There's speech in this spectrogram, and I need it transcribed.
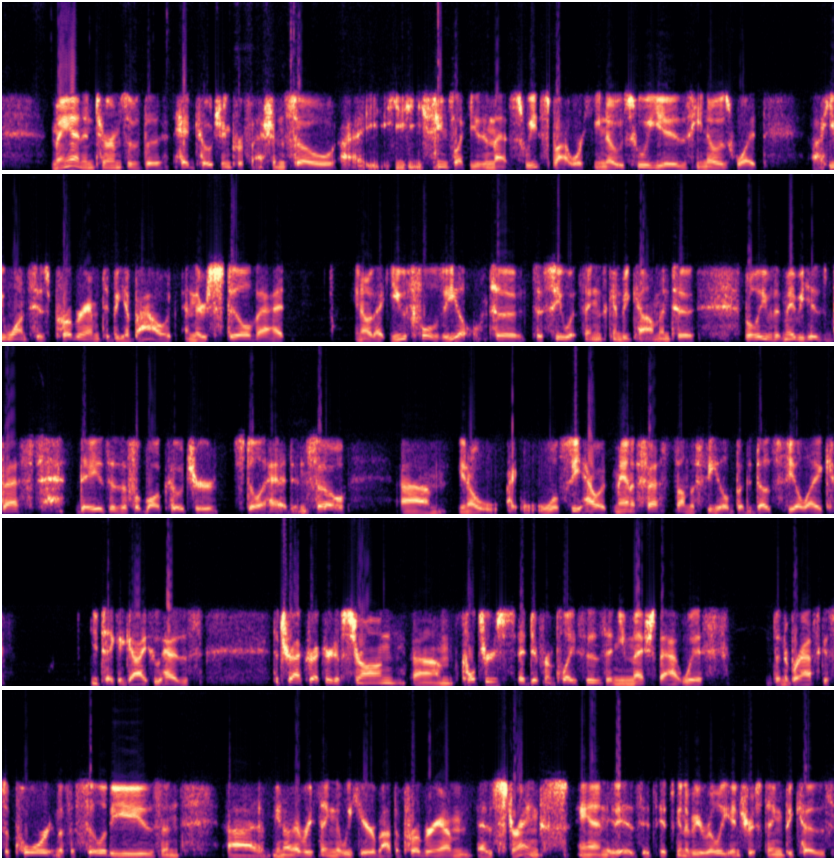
man in terms of the head coaching profession. So he, he seems like he's in that sweet spot where he knows who he is, he knows what uh, he wants his program to be about, and there's still that you know that youthful zeal to to see what things can become and to believe that maybe his best days as a football coach are still ahead. And so, um, you know, I, we'll see how it manifests on the field, but it does feel like you take a guy who has the track record of strong um, cultures at different places, and you mesh that with the Nebraska support and the facilities and uh, you know everything that we hear about the program as strengths, and it is. It's, it's going to be really interesting because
